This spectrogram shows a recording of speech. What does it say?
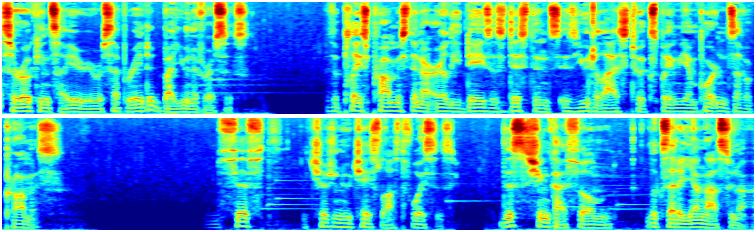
as Hiroki and Sayuri were separated by universes. The place promised in our early days as distance is utilized to explain the importance of a promise. Fifth, Children Who Chase Lost Voices. This Shinkai film looks at a young Asuna,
